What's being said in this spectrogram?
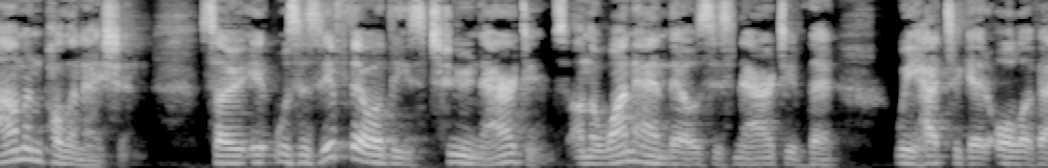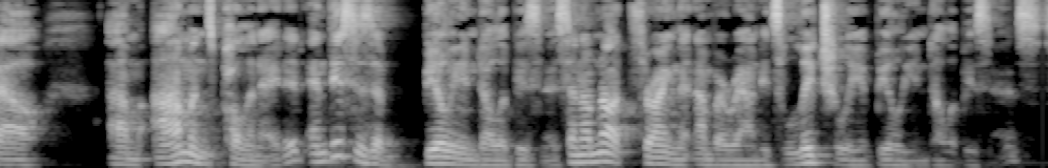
almond pollination. So it was as if there were these two narratives. On the one hand, there was this narrative that we had to get all of our um, almonds pollinated. And this is a billion dollar business. And I'm not throwing that number around. It's literally a billion dollar business,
